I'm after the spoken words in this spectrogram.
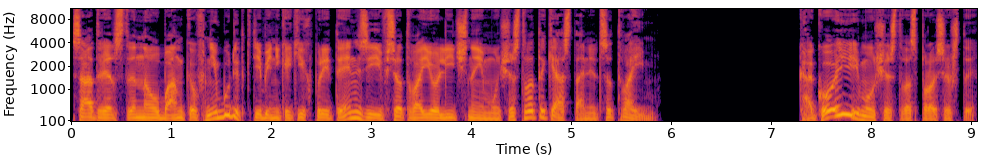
Соответственно, у банков не будет к тебе никаких претензий, и все твое личное имущество таки останется твоим. Какое имущество, спросишь ты?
